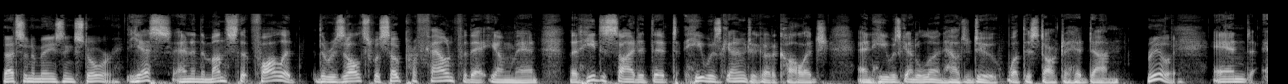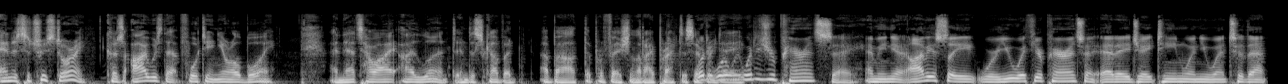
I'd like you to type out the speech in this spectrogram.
That's an amazing story. Yes, and in the months that followed, the results were so profound for that young man that he decided that he was going to go to college and he was going to learn how to do what this doctor had done. Really? And and it's a true story because I was that 14-year-old boy. And that's how I, I learned and discovered about the profession that I practice every what, day. what, what did your parents say? I mean, yeah, obviously, were you with your parents at age 18 when you went to that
